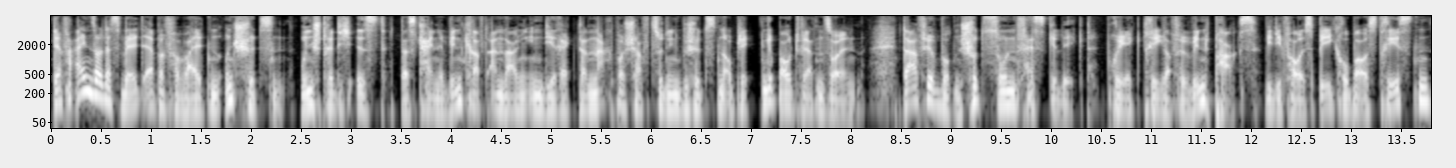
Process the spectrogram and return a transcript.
Der Verein soll das Welterbe verwalten und schützen. Unstrittig ist, dass keine Windkraftanlagen in direkter Nachbarschaft zu den geschützten Objekten gebaut werden sollen. Dafür wurden Schutzzonen festgelegt. Projektträger für Windparks, wie die VSB-Gruppe aus Dresden,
